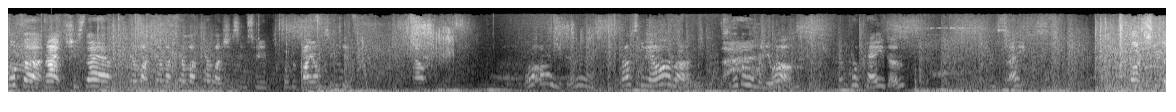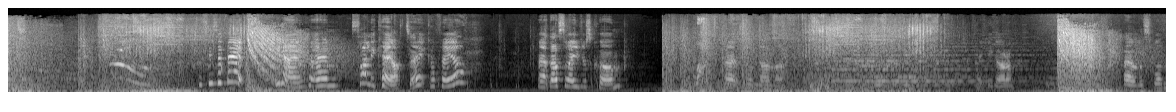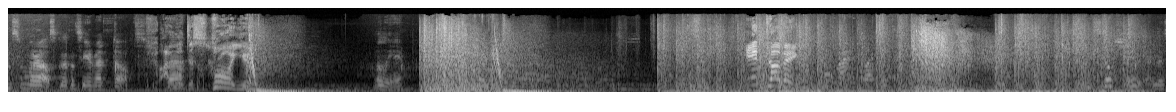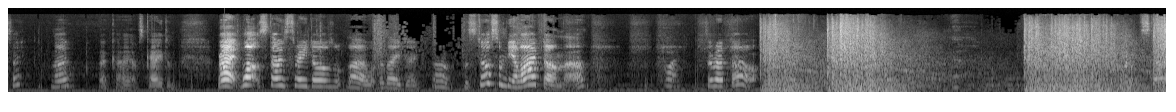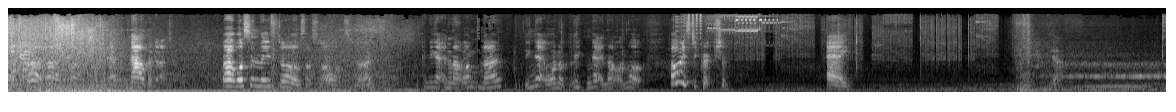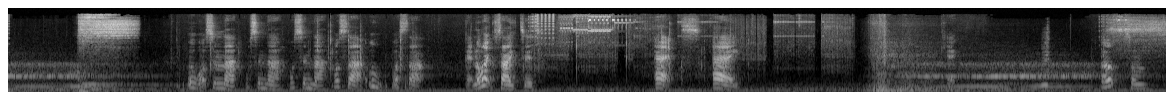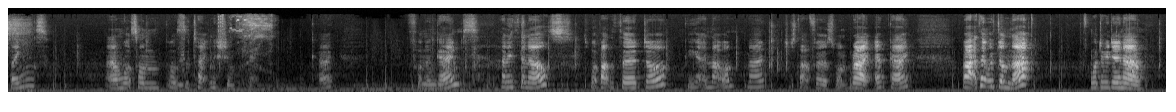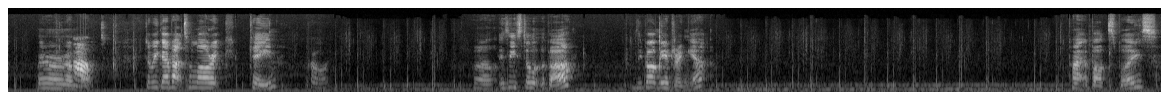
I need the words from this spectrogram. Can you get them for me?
Cover! Right, she's there. Kill her, kill her, kill her, kill her. She seems to be sort of biotic Nope. What are you doing? That's Liara. It's the other woman you want. Don't kill Kaidan. Insane. Lost shields! Is a bit, you know, um, slightly chaotic, I feel. Right, that's the way you just come. Right, it's one down there. I think you got him. Oh, there's one somewhere else because I can see a red dot. I will destroy you! Will you? Incoming! Oh, right, like- Still shooting, is he? No? Okay, that's Kaidan. Right, what's those three doors up there? What do they do? Oh, there's still somebody alive down there. What? It's a red dot. There, there, there. Yeah, now they're dead. Right, what's in these doors? That's what I want to know. Can you get in that one? No? You can get in one of you can get in that one, look. Oh it's decryption. A. Ooh, what's in there? What's in there? What's in there? What's that? Ooh, what's that? Getting all excited. X. A. Okay. Oh, some things. And what's on, what's the technician kit? Okay. Fun and games. Anything else? What about the third door? Can you get in that one? No? Just that first one. Right, okay. Right, I think we've done that. What do we do now? I don't remember. Out. Do we go back to Lorik Qui'in? Probably. Well, is he still at the bar? Has he bought me a drink yet? Pint of bods, please.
